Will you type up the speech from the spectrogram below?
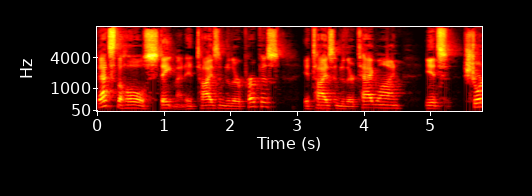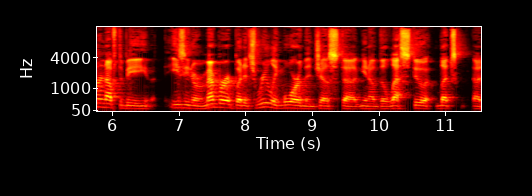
That's the whole statement. It ties into their purpose, it ties into their tagline. It's short enough to be easy to remember, but it's really more than just uh, you know the let's do it, let's uh,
